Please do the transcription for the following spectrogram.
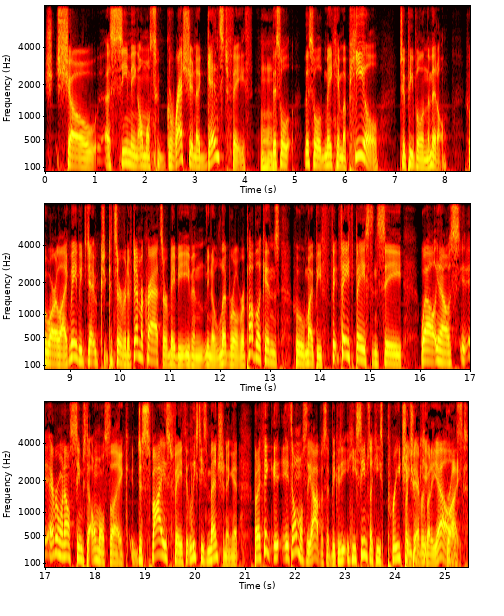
sh- show a seeming almost aggression against faith, Mm-hmm. this will this will make him appeal to people in the middle who are like maybe de- conservative Democrats or maybe even you know liberal Republicans who might be f- faith based and see well you know everyone else seems to almost like despise faith at least he's mentioning it but I think it, it's almost the opposite because he, he seems like he's preaching to everybody else Right.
